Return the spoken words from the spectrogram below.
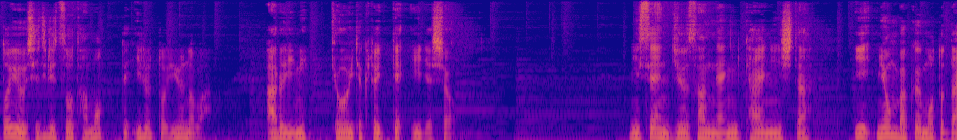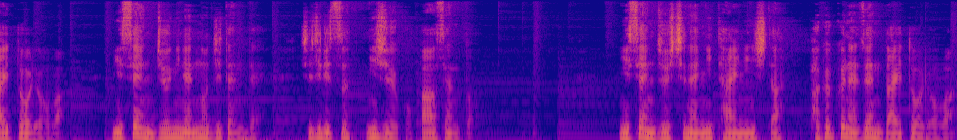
という支持率を保っているというのは、ある意味驚異的と言っていいでしょう。2013年に退任したイ・ミョンバク元大統領は、2012年の時点で支持率25%、2017年に退任したパククネ前大統領は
